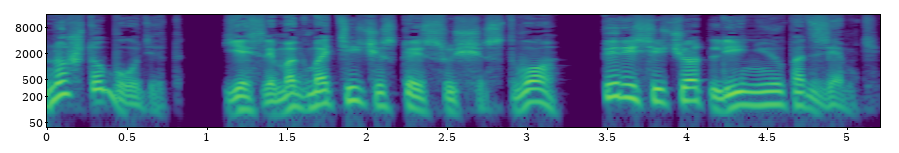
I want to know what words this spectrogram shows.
Но что будет, если магматическое существо пересечет линию подземки?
